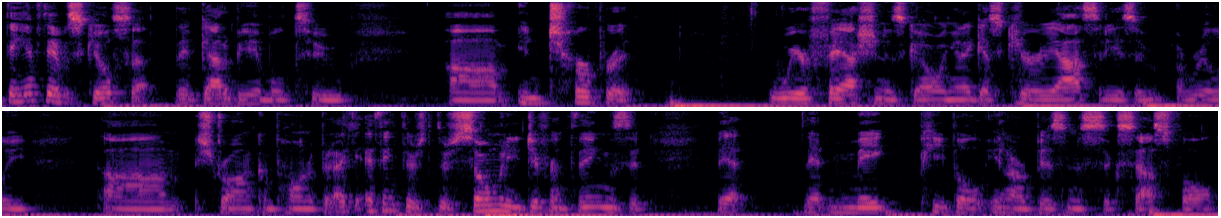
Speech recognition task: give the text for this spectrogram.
they have to have a skill set. They've got to be able to um, interpret where fashion is going, and I guess curiosity is a, a really um, strong component. But I, th- I, think there's there's so many different things that that that make people in our business successful.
